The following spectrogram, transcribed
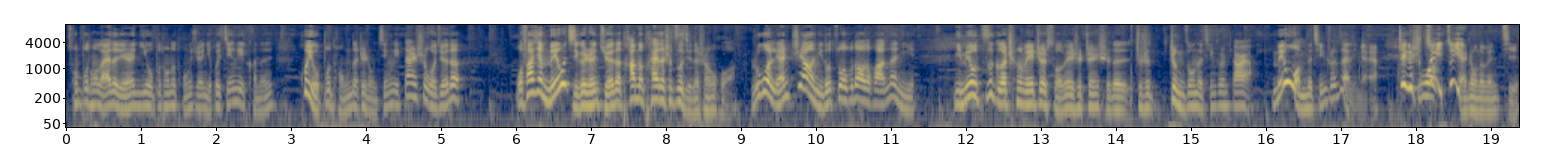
从不同来的人，你有不同的同学，你会经历，可能会有不同的这种经历。但是我觉得，我发现没有几个人觉得他们拍的是自己的生活。如果连这样你都做不到的话，那你，你没有资格称为这所谓是真实的，就是正宗的青春片呀，没有我们的青春在里面呀，这个是最最严重的问题。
